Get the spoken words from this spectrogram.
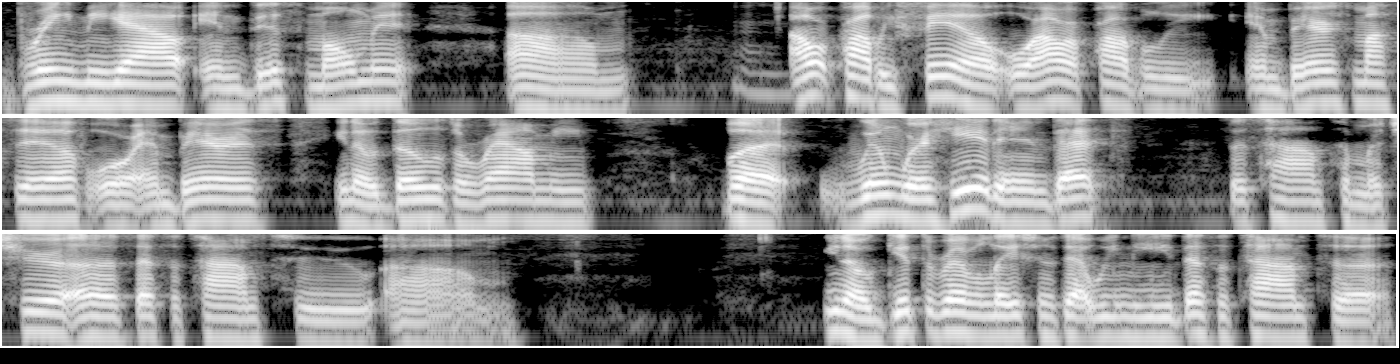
bring me out in this moment. Um, mm-hmm. I would probably fail or I would probably embarrass myself or embarrass, you know, those around me. But when we're hidden, that's the time to mature us. That's the time to um, you know, get the revelations that we need. That's the time to,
